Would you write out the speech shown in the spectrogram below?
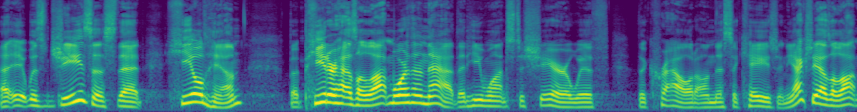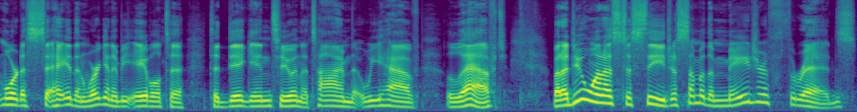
uh, it was Jesus that healed him. But Peter has a lot more than that that he wants to share with the crowd on this occasion. He actually has a lot more to say than we're going to be able to, to dig into in the time that we have left. But I do want us to see just some of the major threads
